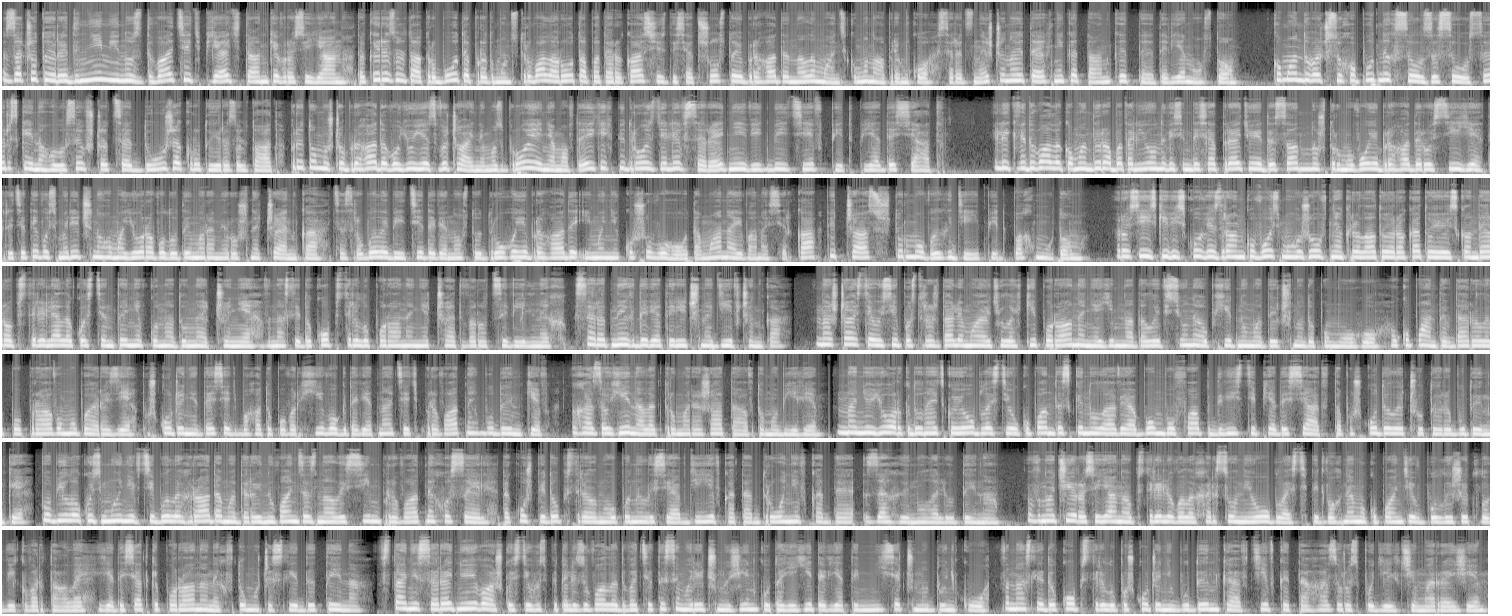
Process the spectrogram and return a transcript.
За чотири дні мінус 25 танків росіян. Такий результат роботи продемонструвала рота ПТРК з 66-ї бригади на Лиманському напрямку. Серед знищеної техніки танки Т-90. Командувач сухопутних сил ЗСУ Сирський наголосив, що це дуже крутий результат. При тому, що бригада воює звичайним озброєнням, а в деяких підрозділів середній вік бійців під 50. Ліквідували командира батальйону 83-ї десантно-штурмової бригади Росії, 38-річного майора Володимира Мірошниченка. Це зробили бійці 92-ї бригади імені кошового отамана Івана Сірка під час штурмових дій під Бахмутом. Російські військові зранку 8 жовтня крилатою ракетою Іскандер обстріляли Костянтинівку на Донеччині. Внаслідок обстрілу поранені четверо цивільних. Серед них дев'ятирічна дівчинка. На щастя, усі постраждалі мають легкі поранення. Їм надали всю необхідну медичну допомогу. Окупанти вдарили по правому березі. Пошкоджені 10 багатоповерхівок, 19 приватних будинків, газогін, електромережа та автомобілі. На Нью-Йорк Донецької області окупанти скинули авіабомбу ФАП 250 та пошкодили чотири будинки. По Білокузьминівці били градами, де руйнувань зазнали сім приватних осель. Також під обстрілами опинилися Авдіївка та Дронівка, де загинула людина. Вночі росіяни обстрілювали Херсон і область. Під вогнем окупантів були житлові квартали. Є десятки поранених, в тому числі дитина. В стані середньої важкості госпіталізували 27-річну жінку та її 9-місячну доньку. Внаслідок обстрілу пошкоджені будинки, автівки та газорозподільчі мережі.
